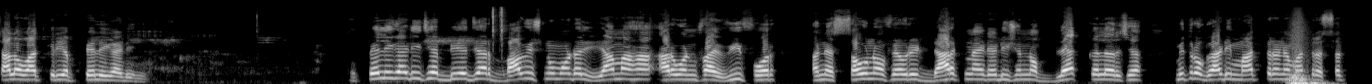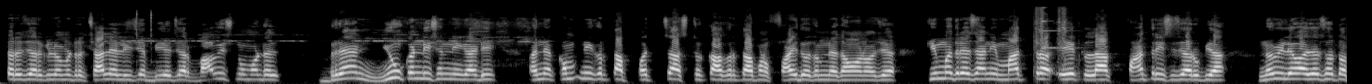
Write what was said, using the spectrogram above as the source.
ચાલો વાત કરીએ પેલી ગાડીની. તો પેલી ગાડી છે બે હજાર બાવીસનું model Yamaha R one five V four અને સૌનો ફેવરિટ ડાર્ક નાઇટ એડિશન નો બ્લેક કલર છે. મિત્રો, ગાડી માત્ર ને માત્ર સત્તર હજાર કિલોમીટર ચાલેલી છે. બે હજાર બાવીસનું મોડલ બ્રેન્ડ ન્યૂ કન્ડિશનની ગાડી અને કંપની કરતાં પચાસ ટકા કરતા પણ ફાયદો તમને થવાનો છે. કિંમત રહેશે આની માત્ર એક લાખ પાંત્રીસ હજાર રૂપિયા. નવી લેવા જશો તો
